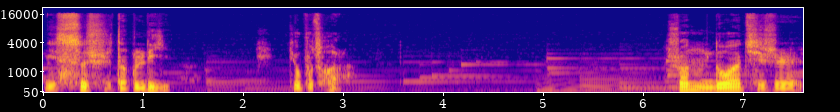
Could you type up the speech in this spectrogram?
你四十的立就不错了。说那么多，其实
